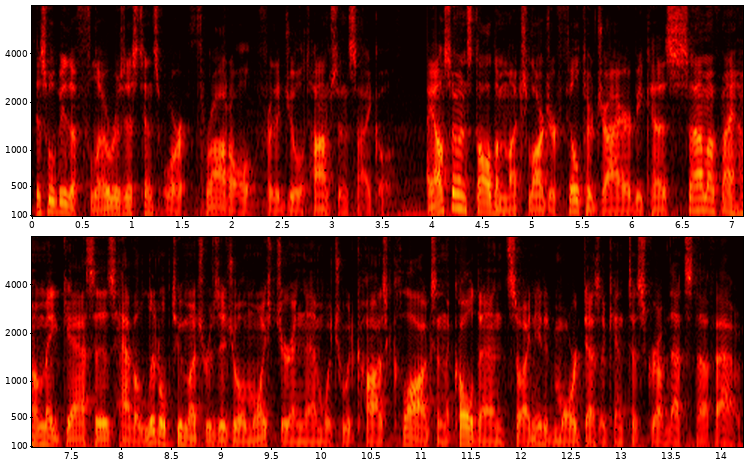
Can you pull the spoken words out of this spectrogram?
This will be the flow resistance or throttle for the Joule Thomson cycle. I also installed a much larger filter dryer because some of my homemade gases have a little too much residual moisture in them which would cause clogs in the cold end, so I needed more desiccant to scrub that stuff out.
